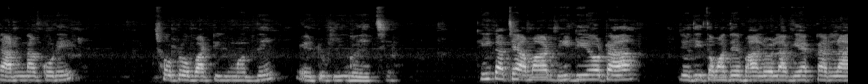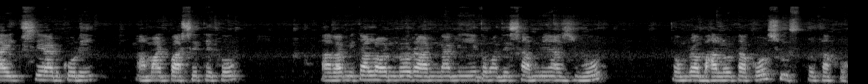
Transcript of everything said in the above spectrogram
রান্না করে ছোট বাটির মধ্যে এটুকুই হয়েছে। ঠিক আছে, আমার ভিডিওটা যদি তোমাদের ভালো লাগে একটা লাইক শেয়ার করে আমার পাশে থেকো। আগামীকাল অন্য রান্না নিয়ে তোমাদের সামনে আসব। তোমরা ভালো থাকো, সুস্থ থাকো।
